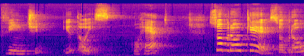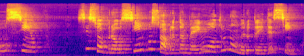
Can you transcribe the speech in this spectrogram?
22, correto? Sobrou o quê? Sobrou o 5. Se sobrou o 5, sobra também o outro número, 35.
